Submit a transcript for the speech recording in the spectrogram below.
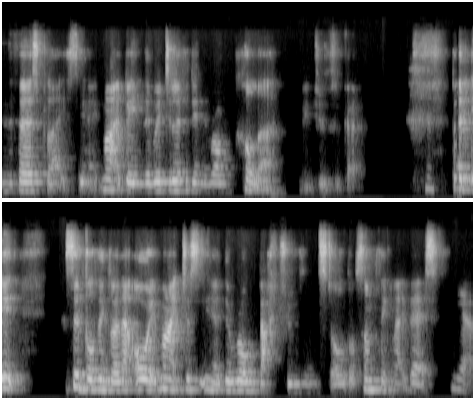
in the first place. You know, it might have been they were delivered in the wrong colour, but it simple things like that, or it might just, you know, the wrong battery was installed or something like this. Yeah.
